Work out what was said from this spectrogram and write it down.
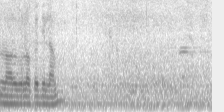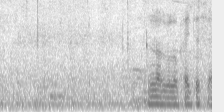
নরগুলোকে দিলাম। নরগুলো খাইতেছে।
